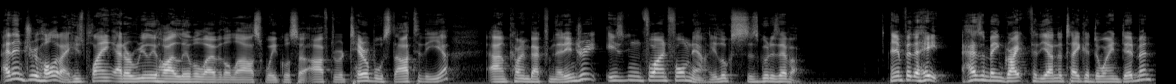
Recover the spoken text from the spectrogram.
and then Jrue Holiday, who's playing at a really high level over the last week or so after a terrible start to the year, um, coming back from that injury, he's in fine form now. He looks as good as ever. And for the Heat, hasn't been great for the Undertaker, Dewayne Dedmon.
